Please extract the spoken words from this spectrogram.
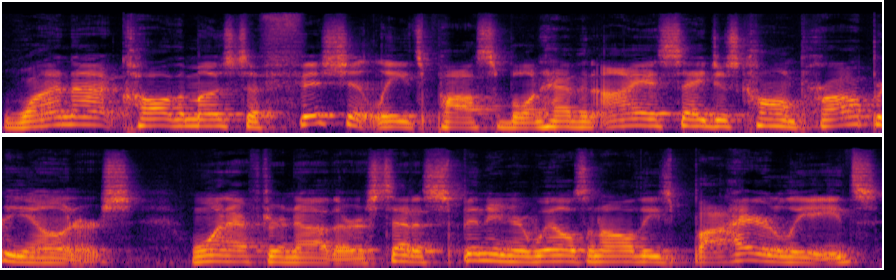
why not call the most efficient leads possible and have an ISA just calling property owners one after another instead of spinning your wheels on all these buyer leads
